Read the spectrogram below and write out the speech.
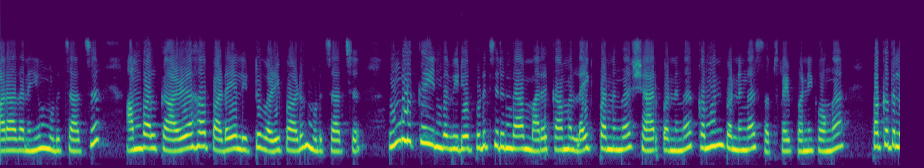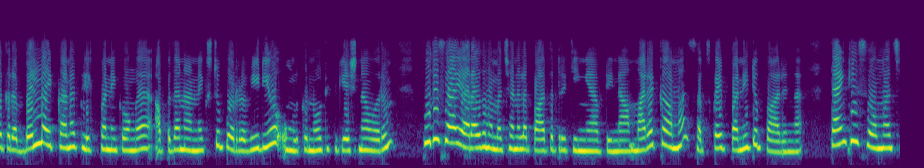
ஆராதனையும் முடிச்சாச்சு. அம்பாளுக்கு அழகா படையலிட்டு வழிபாடும் முடிச்சாச்சு. உங்களுக்கு இந்த வீடியோ பிடிச்சிருந்தா மறக்காம லைக் பண்ணுங்க ஷேர் பண்ணுங்க கமெண்ட் பண்ணுங்க சப்ஸ்கிரைப் பண்ணிக்கோங்க. பக்கத்தில் இருக்கிற பெல் ஐக்கானை கிளிக் பண்ணிக்கோங்க. அப்போதான் நான் நெக்ஸ்ட் போடுற வீடியோ உங்களுக்கு நோட்டிஃபிகேஷனாக வரும். புதுசாக யாராவது நம்ம சேனலை பார்த்துட்டு இருக்கீங்க அப்படின்னா மறக்காமல் சப்ஸ்கிரைப் பண்ணிட்டு பாருங்க. தேங்க்யூ ஸோ மச்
